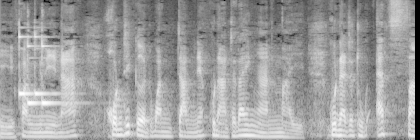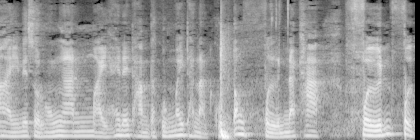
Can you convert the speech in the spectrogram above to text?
ดีฟังดีนะ คนที่เกิดวันจันทร์เนี่ยคุณอาจจะได้งานใหม่ คุณอาจจะถูกแอดไซน์ในส่วนของงานใหม่ให้ได้ทำแต่คุณไม่ถนัดคุณต้องฝืนนะคะ ฝืนฝึก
